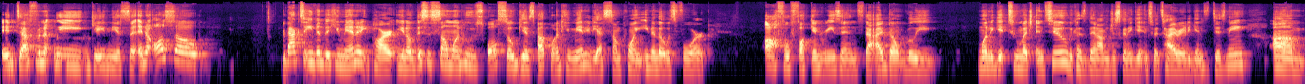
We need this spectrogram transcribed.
it definitely gave me a sense, and it also back to even the humanity part. You know, this is someone who's also gives up on humanity at some point, even though it's for awful fucking reasons that I don't really want to get too much into because then I'm just going to get into a tirade against Disney. Um,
